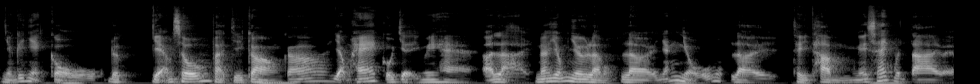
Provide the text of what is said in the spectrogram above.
những cái nhạc cụ được giảm xuống và chỉ còn có giọng hát của chị Nguyên Hà ở lại. Nó giống như là một lời nhắn nhủ một lời thì thầm ngay sát bên tai vậy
